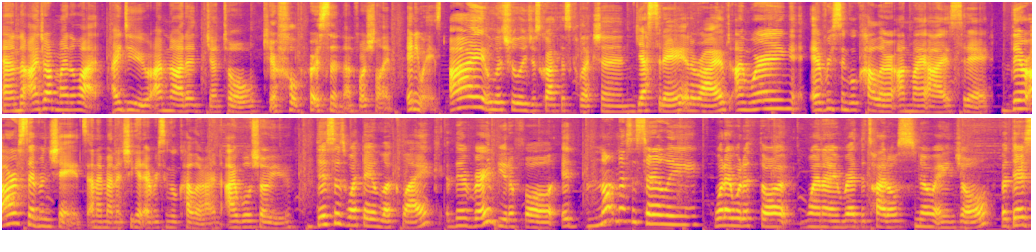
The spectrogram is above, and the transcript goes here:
And I drop mine a lot. I do. I'm not a gentle, careful person, unfortunately. Anyways, I literally just got this collection yesterday. It arrived. I'm wearing every single color on my eyes today. There are seven shades and I managed to get every single color on. I will show you. This is what they look like. They're very beautiful. It's not necessarily what I would have thought when I read the title Snow Angel, but there's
